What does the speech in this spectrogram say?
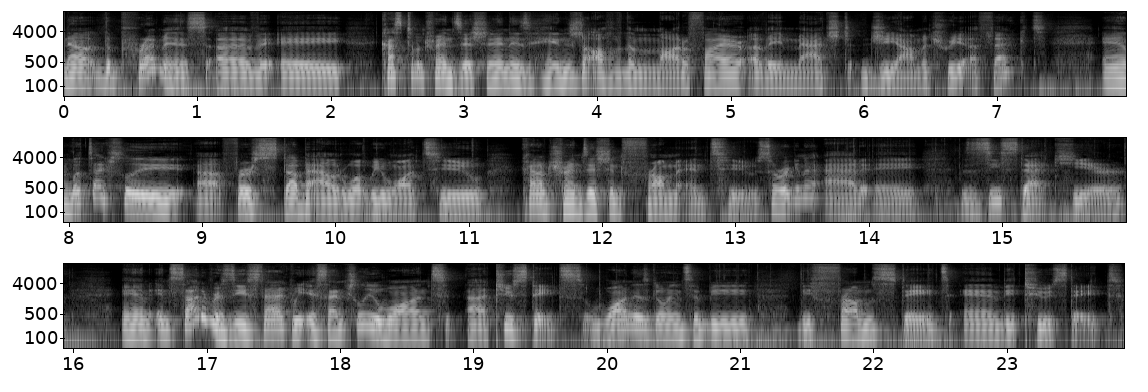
Now, the premise of a custom transition is hinged off of the modifier of a matched geometry effect. And let's actually uh, first stub out what we want to kind of transition from and to. So we're going to add a Z-stack here. And inside of our Z-stack, we essentially want uh, two states. One is going to be the from state and the to state.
